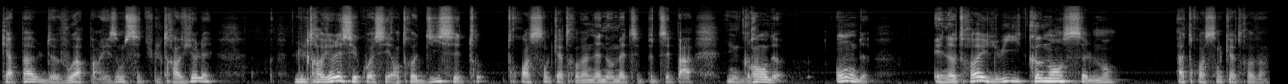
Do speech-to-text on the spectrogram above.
capable de voir, par exemple, cet ultraviolet. L'ultraviolet, c'est quoi? C'est entre 10 et 380 nanomètres. C'est pas une grande onde. Et notre œil, lui, commence seulement à 380.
